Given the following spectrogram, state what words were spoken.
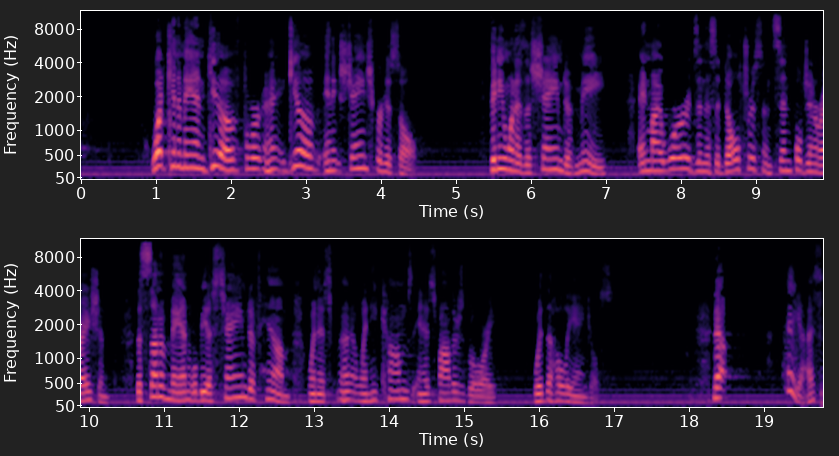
what can a man give for give in exchange for his soul? If anyone is ashamed of me and my words in this adulterous and sinful generation, the Son of Man will be ashamed of him when, his, uh, when he comes in his Father's glory with the holy angels. Now, hey guys,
